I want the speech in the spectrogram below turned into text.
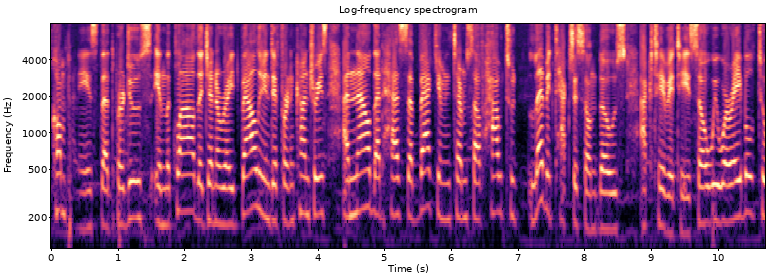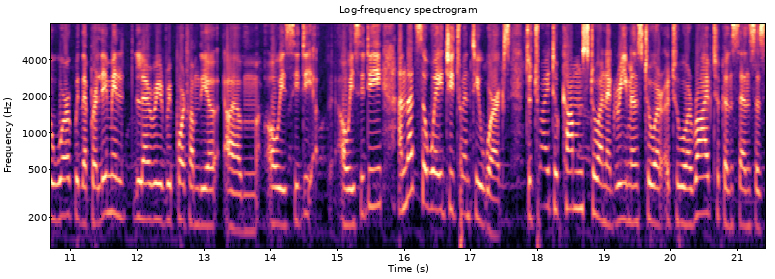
companies that produce in the cloud, they generate value in different countries, and now that has a vacuum in terms of how to levy taxes on those activities. So we were able to work with a preliminary report from the um, OECD, OECD, and that's the way G20 works, to try to come to an agreement, to, uh, to arrive to consensus.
